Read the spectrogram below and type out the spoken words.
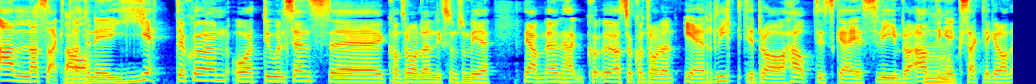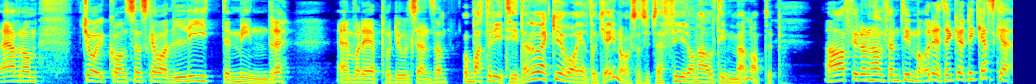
alla sagt, Ja. att den är jätteskön och att DualSense-kontrollen liksom som är, ja, alltså kontrollen är riktigt bra, haptiska är svinbra, allting Mm. är exakt likadant. Även om joyconsen ska vara lite mindre än vad det är på DualSensen. Och batteritiden verkar ju vara helt okej nu också. Typ så här fyra och en halv timme eller något typ. Ja, fyra och en halv, fem timmar. Och det tänker jag, det är ganska,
